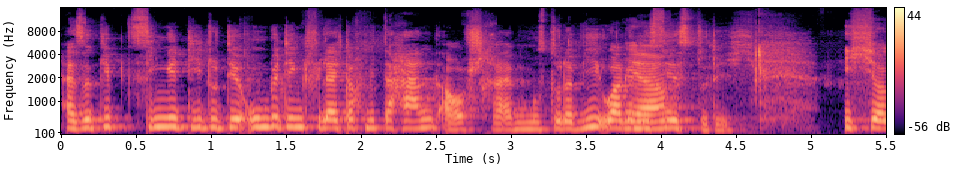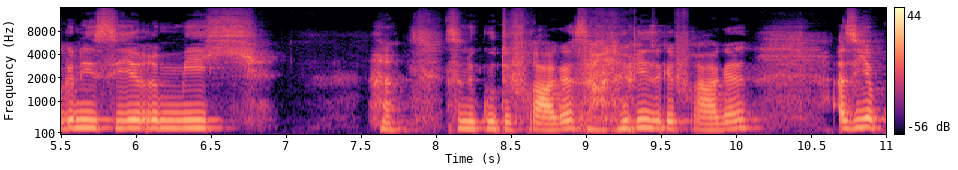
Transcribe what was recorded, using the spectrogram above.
Also gibt es Dinge, die du dir unbedingt vielleicht auch mit der Hand aufschreiben musst oder wie organisierst ja. du dich? Ich organisiere mich das ist eine gute Frage, das ist auch eine riesige Frage. Also ich habe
